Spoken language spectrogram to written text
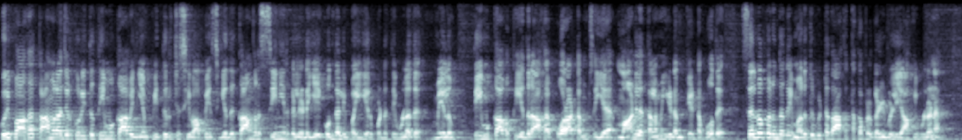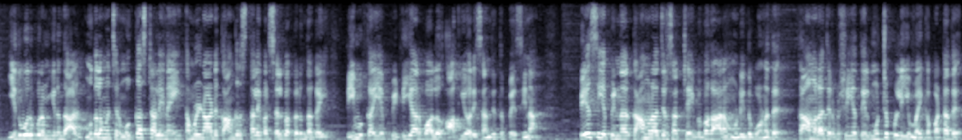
குறிப்பாக காமராஜர் குறித்து திமுகவின் எம்பி திருச்சி சிவா பேசியது காங்கிரஸ் சீனியர்களிடையே கொந்தளிப்பை ஏற்படுத்தியுள்ளது. மேலும் திமுகவுக்கு எதிராக போராட்டம் செய்ய மாநில தலைமையிடம் கேட்டபோது செல்வ பெருந்தகை மறுத்துவிட்டதாக தகவல்கள் வெளியாகியுள்ளன. இது ஒரு புறம் இருந்தால் முதலமைச்சர் மு ஸ்டாலினை தமிழ்நாடு காங்கிரஸ் தலைவர் Selva Perunthagai DMK MP T R Baalu ஆகியோரை சந்தித்து பேசினார். பேசிய பின்னர் காமராஜர் சர்ச்சை விவகாரம் முடிந்து போனது. காமராஜர் விஷயத்தில் முற்றுப்புள்ளியும் வைக்கப்பட்டது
